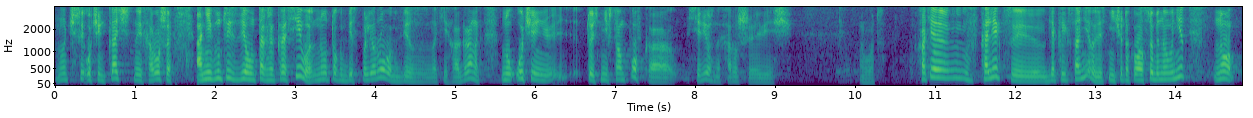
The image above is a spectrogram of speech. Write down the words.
Ну, часы очень качественные, хорошие. Они внутри сделаны также красиво, но только без полировок, без таких огранок. Ну, очень, то есть не штамповка, а серьезная, хорошая вещь. Вот. Хотя в коллекции, для коллекционера здесь ничего такого особенного нет, но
